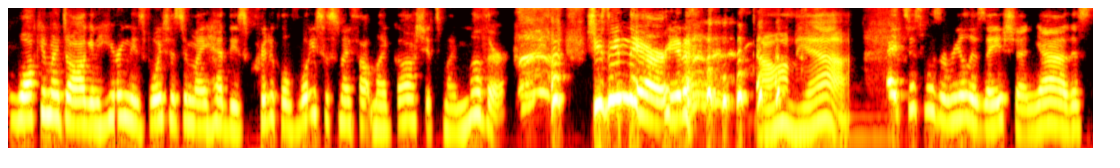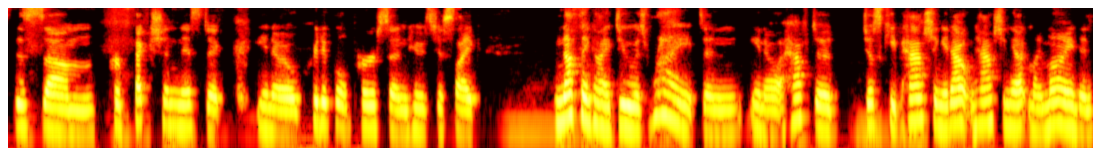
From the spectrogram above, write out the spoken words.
walking my dog and hearing these voices in my head, these critical voices, and I thought, my gosh, it's my mother. She's in there, you know. oh yeah. It just was a realization. Yeah, this this um perfectionistic, you know, critical person who's just like nothing I do is right and you know, I have to just keep hashing it out and hashing out in my mind and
